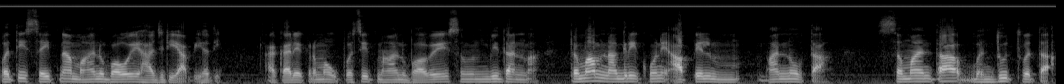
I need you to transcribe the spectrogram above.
પતિ સહિતના મહાનુભાવોએ હાજરી આપી હતી. આ કાર્યક્રમમાં ઉપસ્થિત મહાનુભાવે સંવિધાનમાં તમામ નાગરિકોને આપેલ માનવતા, સમાનતા, બંધુત્વતા,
